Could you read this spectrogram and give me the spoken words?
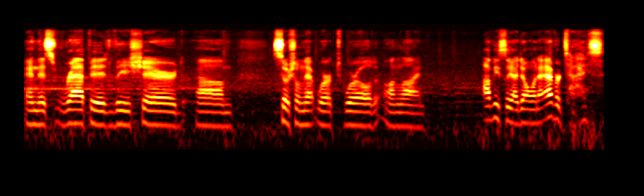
and this rapidly shared um, social networked world online. obviously I don't want to advertise.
